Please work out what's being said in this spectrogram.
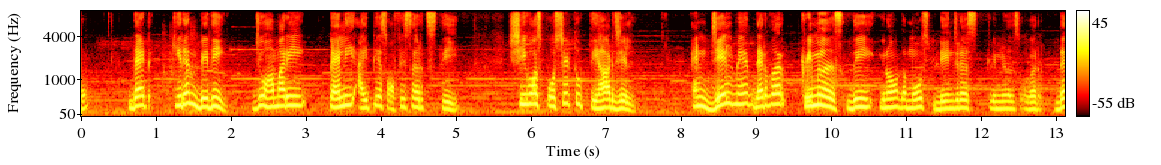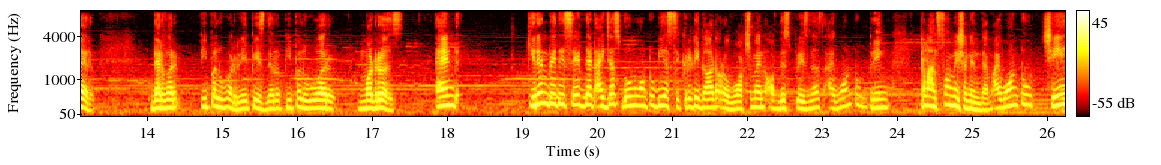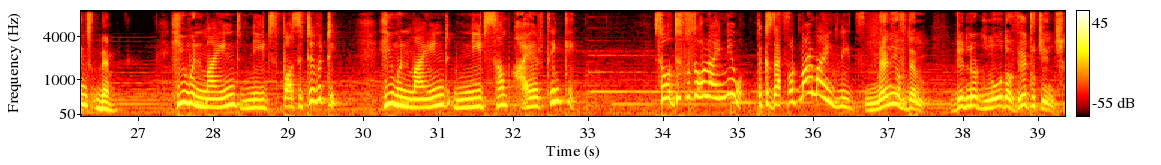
that Kiran Bedi जो हमारी पहली I P S officers थी she was posted to Tihar jail and jail में there were criminals, the, you know, the most dangerous criminals were there. There were people who were rapists, there were people who And Kiran Bedi said that I just don't want to be a security guard or a watchman of these prisoners. I want to bring transformation in them. I want to change them. Human mind needs positivity. Human mind needs some higher thinking. So this was all I knew because that's what my mind needs. Many of them did not know the way to change.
